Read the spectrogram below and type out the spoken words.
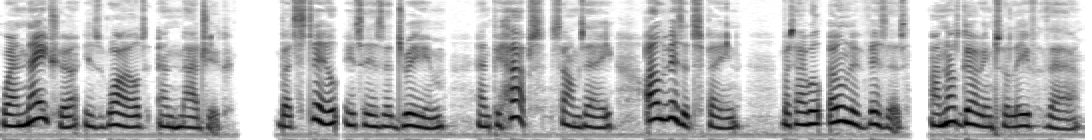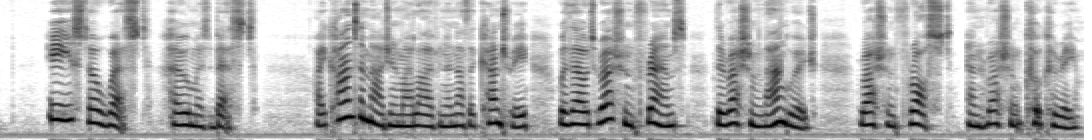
where nature is wild and magic. But still, it is a dream, and perhaps some day I'll visit Spain, but I will only visit. I'm not going to live there. East or West, home is best. I can't imagine my life in another country without Russian friends, the Russian language, Russian frost, and Russian cookery.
